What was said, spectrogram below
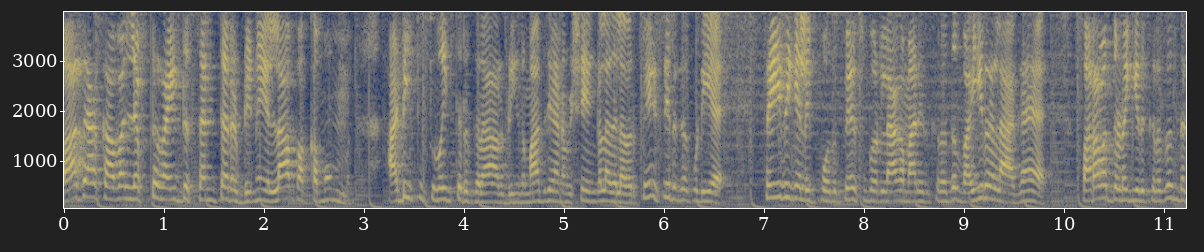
பாஜகவை லெஃப்ட் ரைட்டு சென்டர் அப்படின்னு எல்லா பக்கமும் அடித்து துவைத்திருக்கிறார் அப்படிங்கிற மாதிரியான விஷயங்கள் அதில் அவர் பேசியிருக்கக்கூடிய செய்திகள் இப்போது பேசுபொருளாக மாறி இருக்கிறது வைரலாக பரவ தொடங்கி இருக்கிறது இந்த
